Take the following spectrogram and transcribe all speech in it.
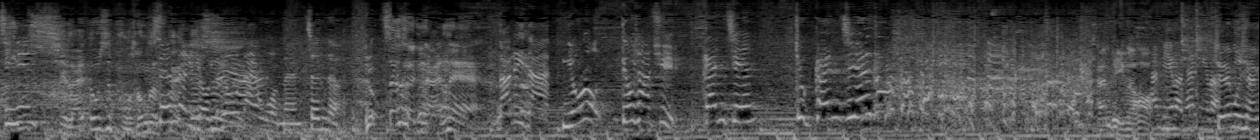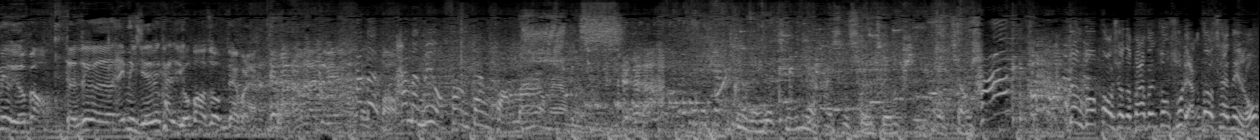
今天起来都是普通的菜，真的有优待我们，真的。有这个很难呢。哪里难？牛肉丢下去，干煎就干煎。摊平了哈摊。平了，摊平了现。在目前还没有油爆，等这个 Amy 姐那边开始油爆之后，我们再回来。我们来这边他们他们没有放蛋黄吗？没有没有个人的经验还是先煎皮再浇水。更多爆笑的八分钟出两道菜内容，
